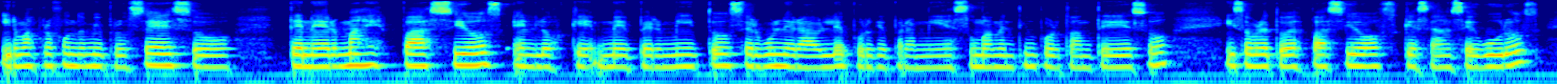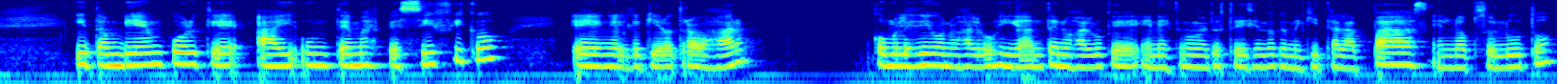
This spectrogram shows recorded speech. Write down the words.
ir más profundo en mi proceso, tener más espacios en los que me permito ser vulnerable porque para mí es sumamente importante eso y sobre todo espacios que sean seguros y también porque hay un tema específico en el que quiero trabajar. Como les digo, no es algo gigante, no es algo que en este momento estoy diciendo que me quita la paz en lo absoluto,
